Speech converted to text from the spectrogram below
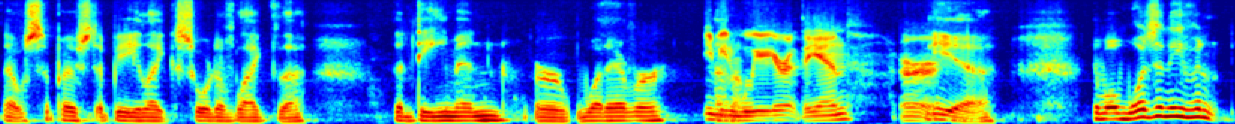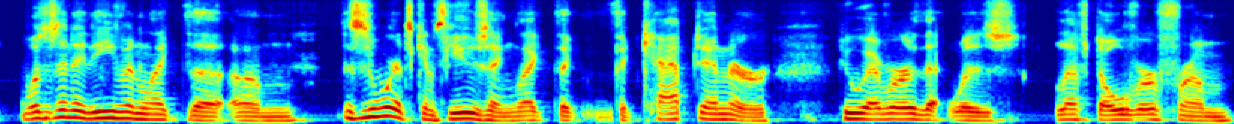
that was supposed to be like sort of like the the demon or whatever. you mean we're at the end or Yeah. Well, wasn't even wasn't it even like the um? This is where it's confusing. Like the the captain or whoever that was left over from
